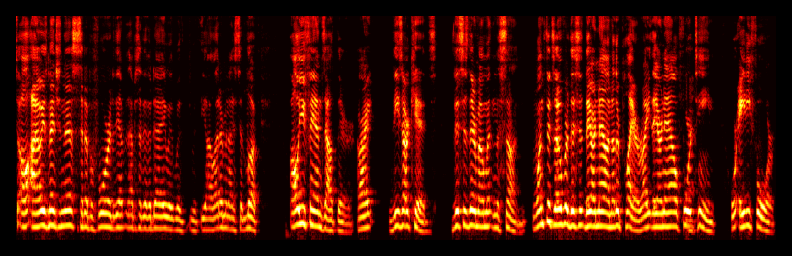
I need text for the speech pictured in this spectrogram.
To all, I always mention this. I said it before the episode the other day with with with Eli Letterman. I said, look, all you fans out there, all right, these are kids. This is their moment in the sun. Once it's over, this is they are now another player, right? They are now 14 yeah. or 84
